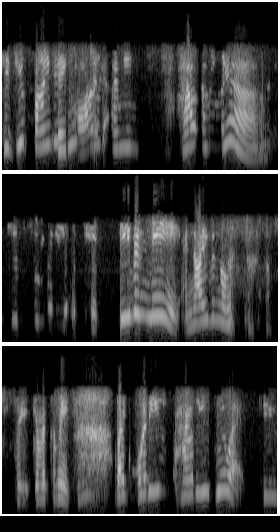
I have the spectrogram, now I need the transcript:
Did you find it hard? I mean, how? I mean, like, yeah. give somebody a tip, even me, and not even the listeners. So you give it to me. Like, what do you? How do you do it? Do you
